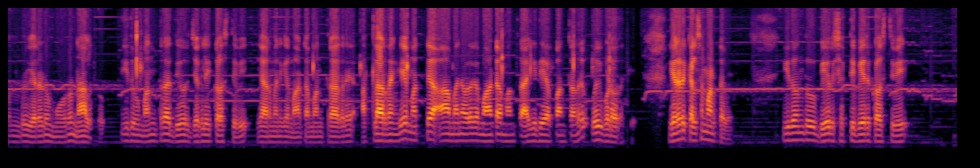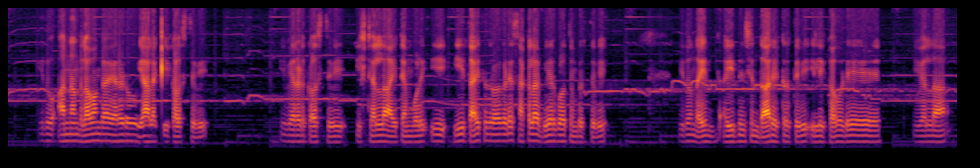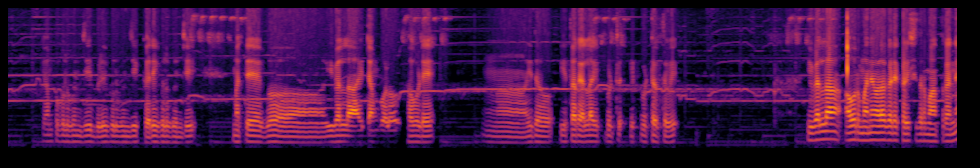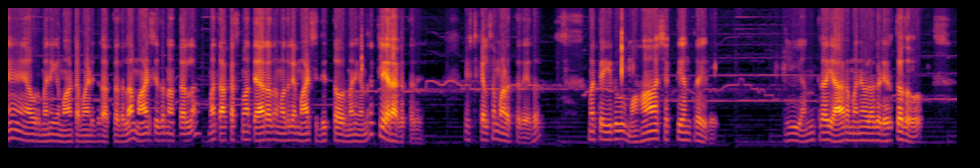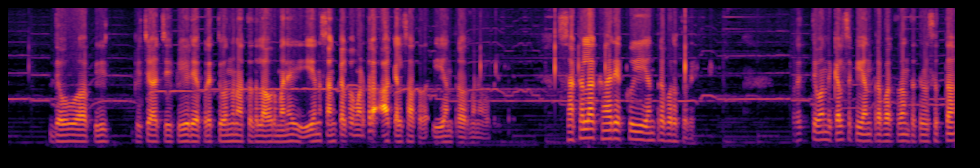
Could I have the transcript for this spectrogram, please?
ಒಂದು, ಎರಡು, ಮೂರು, ನಾಲ್ಕು. ಇದು ಮಂತ್ರ, ದೇವ್ರ ಜಗಲಿ ಕಳಿಸ್ತೀವಿ. ಯಾರ ಮನೆಗೆ ಮಾಟ ಮಂತ್ರ ಆದರೆ ಹತ್ಲಾರ್ದಂಗೆ ಮತ್ತೆ ಆ ಮನೆಯೊಳಗೆ ಮಾಟ ಮಂತ್ರ ಆಗಿದೆಯಪ್ಪ ಅಂತಂದರೆ ಹೋಗಿ ಬಿಡೋದಕ್ಕೆ ಎರಡು ಕೆಲಸ ಮಾಡ್ತವೆ. ಇದೊಂದು ಬೇರು ಶಕ್ತಿ ಬೇರು ಕಳಿಸ್ತೀವಿ. ಇದು ಹನ್ನೊಂದು ಲವಂಗ, ಎರಡು ಯಾಲಕ್ಕಿ ಕಳಿಸ್ತೀವಿ. ಇವೆರಡು ಕಳಿಸ್ತೀವಿ. ಇಷ್ಟೆಲ್ಲ ಐಟಮ್ಗಳು ಈ ಈ ತಾಯ್ತದ್ರೊಳಗಡೆ ಸಕಲ ಬೇರುಗಳು ತುಂಬಿರ್ತೀವಿ. ಇದೊಂದು ಐದು ಐದು ನಿಮಿಷದ ದಾರಿ ಇಟ್ಟಿರ್ತೀವಿ. ಇಲ್ಲಿ ಕವಡೆ, ಇವೆಲ್ಲ ಕೆಂಪು ಗುಲ್ಗುಂಜಿ, ಬಿಳಿ ಗುಲ್ಗುಂಜಿ, ಕರಿ ಗುಲ್ಗುಂಜಿ, ಮತ್ತು ಗೋ, ಇವೆಲ್ಲ ಐಟಮ್ಗಳು ಕವಡೆ ಇದು ಈ ಥರ ಎಲ್ಲ ಇಟ್ಬಿಟ್ಟು ಇಟ್ಬಿಟ್ಟಿರ್ತೀವಿ. ಇವೆಲ್ಲ ಅವ್ರ ಮನೆ ಒಳಗಡೆ ಕಳಿಸಿದ್ರೆ ಮಾತ್ರನೇ ಅವ್ರ ಮನೆಗೆ ಮಾಟ ಮಾಡಿದ್ರೆ ಹತ್ತದಲ್ಲ ಮಾಡಿಸಿದ್ರೆ ಹತ್ತಲ್ಲ, ಮತ್ತು ಅಕಸ್ಮಾತ್ ಯಾರಾದರೂ ಮೊದಲೇ ಮಾಡಿಸಿದಿತ್ತು ಅವ್ರ ಮನೆಗೆ ಅಂದರೆ ಕ್ಲಿಯರ್ ಆಗುತ್ತದೆ. ಇಷ್ಟು ಕೆಲಸ ಮಾಡುತ್ತದೆ ಅದು ಮತ್ತು ಇದು ಮಹಾಶಕ್ತಿ ಯಂತ್ರ ಇದು. ಈ ಯಂತ್ರ ಯಾರ ಮನೆ ಒಳಗಡೆ ಇರ್ತದೋ, ದೆವ್ವ, ಪಿ ಪಿಚಾಚಿ ಪೀಡೆ ಪ್ರತಿಯೊಂದನ್ನು ಆಗ್ತದಲ್ಲ, ಅವ್ರ ಮನೆಗೆ ಏನು ಸಂಕಲ್ಪ ಮಾಡ್ತಾರೋ ಆ ಕೆಲಸ ಆಗ್ತದ ಈ ಯಂತ್ರ ಅವ್ರ ಮನೆ ಒಳಗೆ ಸಕಲ ಕಾರ್ಯಕ್ಕೂ ಈ ಯಂತ್ರ ಬರುತ್ತದೆ. ಪ್ರತಿಯೊಂದು ಕೆಲಸಕ್ಕೆ ಈ ಯಂತ್ರ ಬರ್ತದೆ ಅಂತ ತಿಳಿಸುತ್ತಾ,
